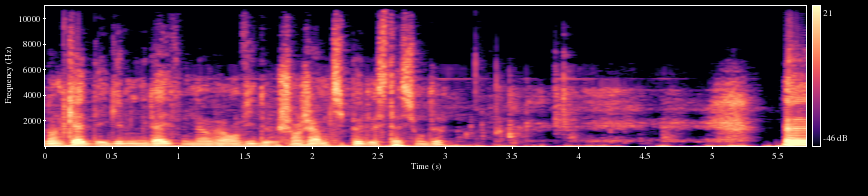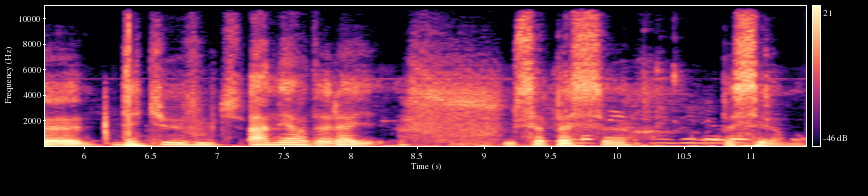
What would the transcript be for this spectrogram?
dans le cadre des Gaming Live, on avait envie de changer un petit peu de Station 2. Euh, dès que vous... Ah merde, là, il- où ça passe... euh, passer là. bon.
